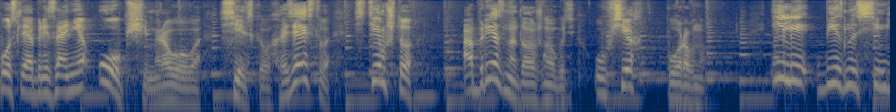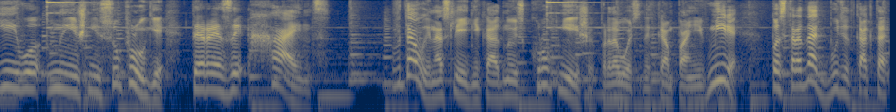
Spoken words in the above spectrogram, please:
после обрезания общемирового сельского хозяйства с тем, что обрезано должно быть у всех поровну. Или бизнес семьи его нынешней супруги Терезы Хайнц, вдовы наследника одной из крупнейших продовольственных компаний в мире, пострадать будет как-то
